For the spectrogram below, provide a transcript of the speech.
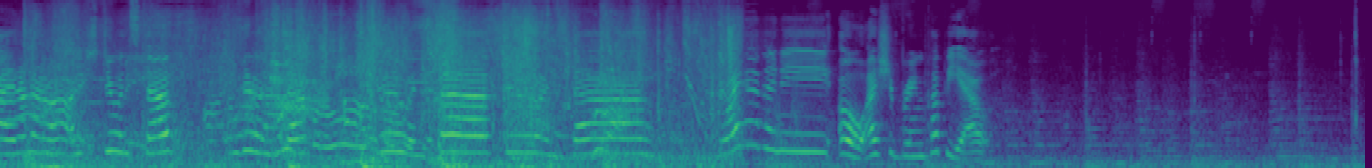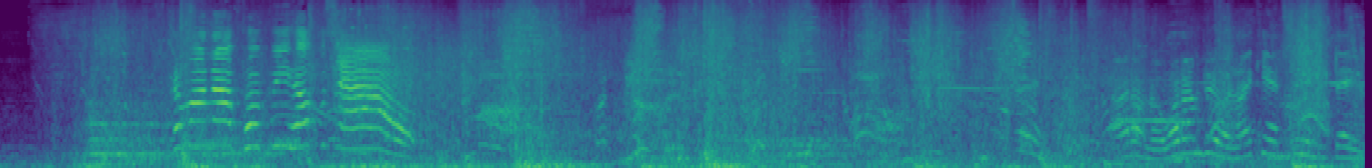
I don't know. I'm just doing stuff. I'm doing stuff. Doing stuff. Doing stuff. Do I have any? Oh, I should bring Puppy out. Come on out, Puppy. Help us out. I don't know what I'm doing. I can't see anything.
